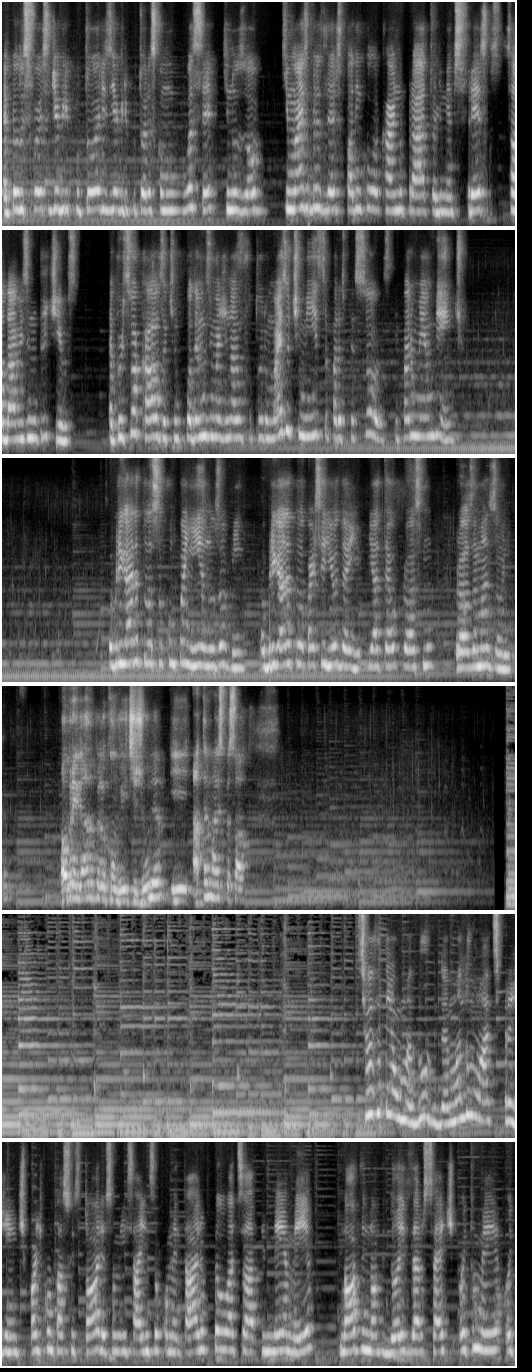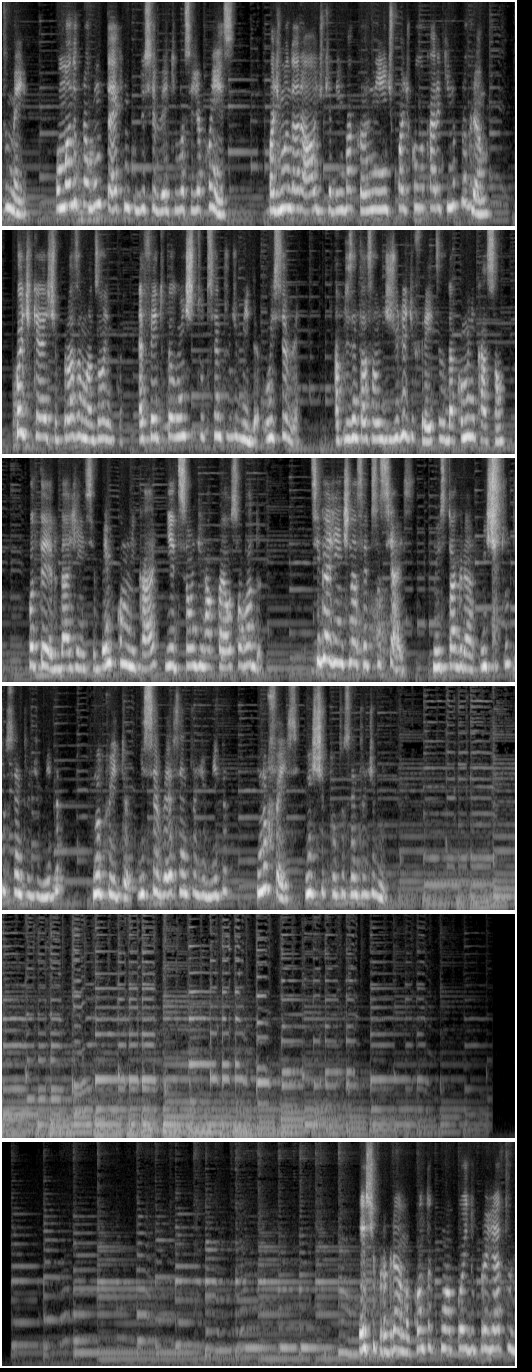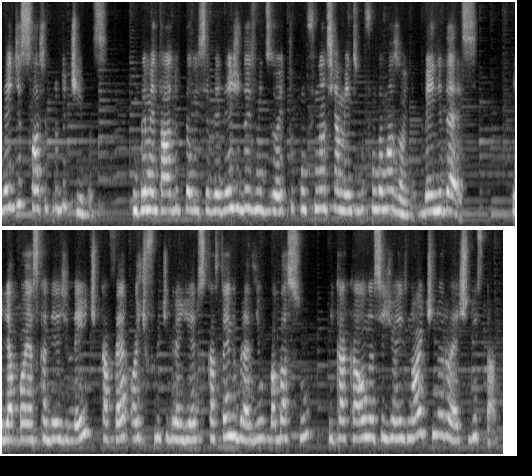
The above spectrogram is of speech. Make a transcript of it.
É pelo esforço de agricultores e agricultoras como você, que nos ouve, que mais brasileiros podem colocar no prato alimentos frescos, saudáveis e nutritivos. É por sua causa que podemos imaginar um futuro mais otimista para as pessoas e para o meio ambiente. Obrigada pela sua companhia nos ouvindo. Obrigada pela parceria, Odair, e até o próximo Prosa Amazônica. Obrigado pelo convite, Júlia, e até mais, pessoal. Se você tem alguma dúvida, manda um WhatsApp pra gente. Pode contar sua história, sua mensagem, seu comentário pelo WhatsApp 66 99207 8686. Ou manda para algum técnico do ICV que você já conheça. Pode mandar áudio, que é bem bacana, e a gente pode colocar aqui no programa. O podcast Prosa Amazônica é feito pelo Instituto Centro de Vida, o ICV. Apresentação de Júlia de Freitas, da Comunicação, roteiro da agência Bem Comunicar e edição de Rafael Salvador. Siga a gente nas redes sociais, no Instagram Instituto Centro de Vida, no Twitter ICV Centro de Vida e no Face Instituto Centro de Vida. Este programa conta com o apoio do projeto Redes Socioprodutivas, implementado pelo ICV desde 2018 com financiamento do Fundo Amazônia, BNDES. Ele apoia as cadeias de leite, café, hortifruti grangeiros, castanha do Brasil, babaçu e cacau nas regiões norte e noroeste do estado.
